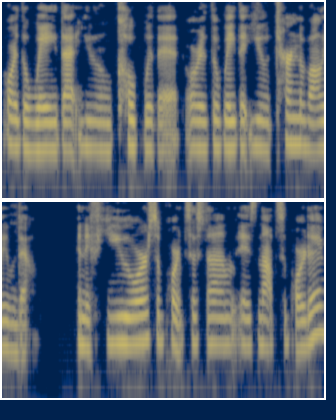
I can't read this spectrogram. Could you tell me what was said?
Or the way that you cope with it or the way that you turn the volume down. And if your support system is not supportive,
